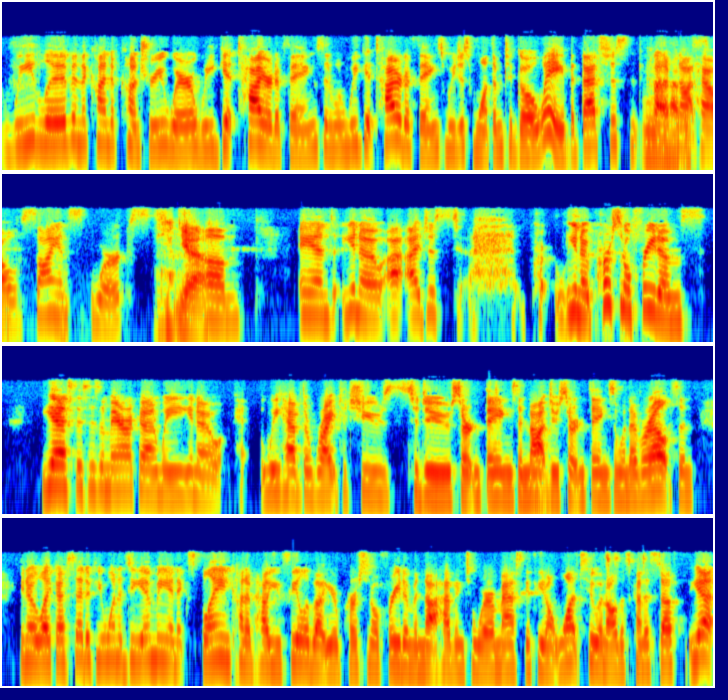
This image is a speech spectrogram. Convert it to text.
we live in the kind of country where we get tired of things, and when we get tired of things, we just want them to go away. But that's just kind not of not how science works. Yeah. Um and you know I, I just per, you know personal freedoms yes this is america and we you know we have the right to choose to do certain things and not do certain things and whatever else. And you know like i said if you want to dm me and explain kind of how you feel about your personal freedom and not having to wear a mask if you don't want to and all this kind of stuff yeah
